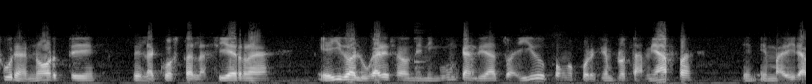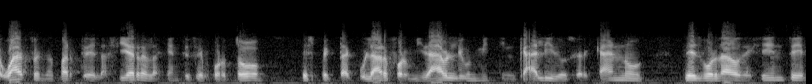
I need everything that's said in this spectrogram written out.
sur a norte, de la costa a la sierra. He ido a lugares a donde ningún candidato ha ido. Pongo, por ejemplo, Tamiapa, en, en en la parte de la sierra. La gente se portó espectacular, formidable, un mitin cálido, cercano, desbordado de gente.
